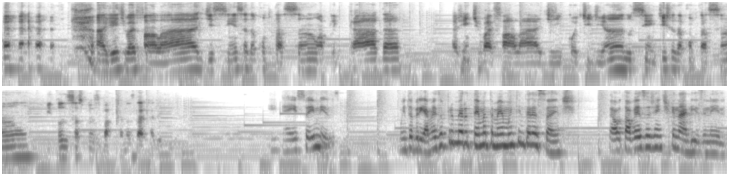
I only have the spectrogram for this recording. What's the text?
a gente vai falar de ciência da computação aplicada, a gente vai falar de cotidiano, cientista da computação e todas essas coisas bacanas da academia. É isso aí mesmo. Muito obrigada. Mas o primeiro tema também é muito interessante. Então, talvez a gente finalize nele.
